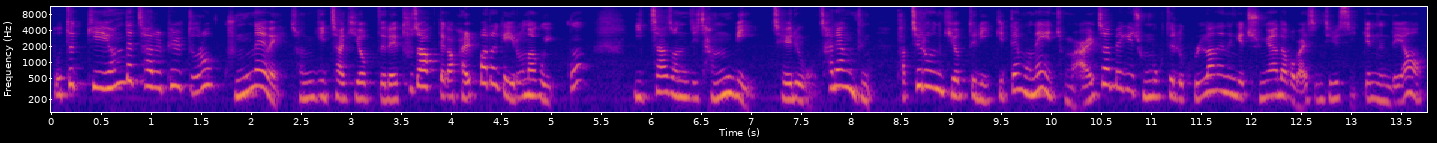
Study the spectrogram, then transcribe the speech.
또 특히 현대차를 필두로 국내외 전기차 기업들의 투자 확대가 발빠르게 일어나고 있고 2차 전지 장비, 재료, 차량 등 다채로운 기업들이 있기 때문에 정말 알짜배기 종목들을 골라내는 게 중요하다고 말씀드릴 수 있겠는데요.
